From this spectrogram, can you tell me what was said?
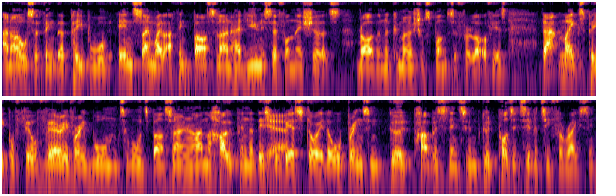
And I also think that people will, in the same way that I think Barcelona had UNICEF on their shirts rather than a commercial sponsor for a lot of years. That makes people feel very, very warm towards Barcelona. And I'm hoping that this Yeah. will be a story that will bring some good publicity and some good positivity for racing.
